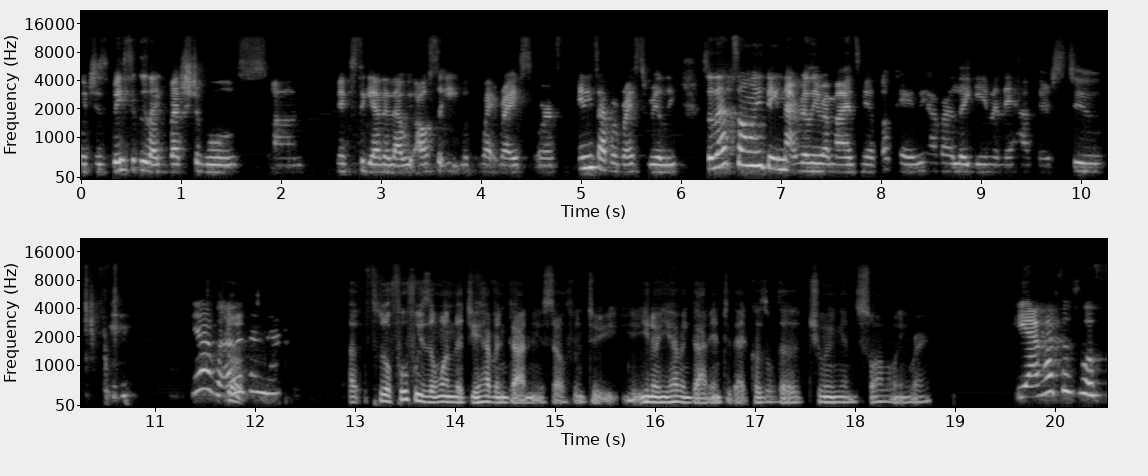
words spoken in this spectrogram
which is basically like vegetables um, mixed together that we also eat with white rice or any type of rice, really. So that's the only thing that really reminds me of. Okay, we have our legume, and they have their stew. yeah, but So- other than that. Uh, so fufu is the one that you haven't gotten yourself into. You, you know, you haven't got into that because of the chewing and swallowing, right? Yeah, I've had fufu a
